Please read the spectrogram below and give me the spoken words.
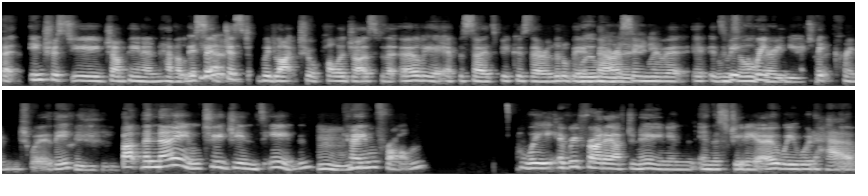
that interests you, jump in and have a listen. Yeah. Just we'd like to apologise for the earlier episodes because they're a little bit We were embarrassing. We were it, it's It a bit cringe, to bit it. cringe worthy. Cringy. But the name Two Gins In Mm. came from we every Friday afternoon in in the studio we would have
